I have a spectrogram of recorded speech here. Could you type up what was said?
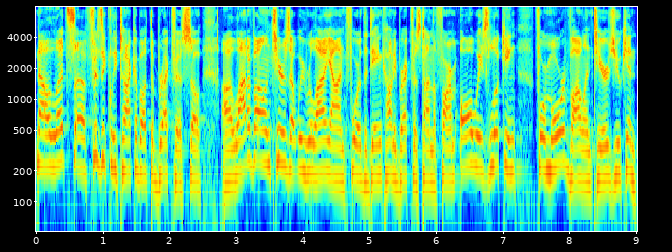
Now let's uh, physically talk about the breakfast. So a lot of volunteers that we rely on for the Dane County Breakfast on the Farm. Always looking for more volunteers. You can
